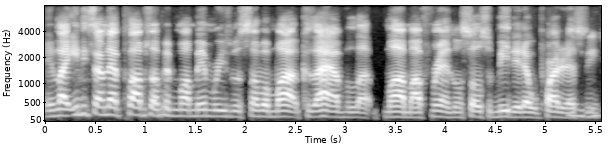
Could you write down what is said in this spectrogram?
And like anytime that pops up in my memories with some of my, because I have a lot, my my friends on social media that were part of that Mhm. scene.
